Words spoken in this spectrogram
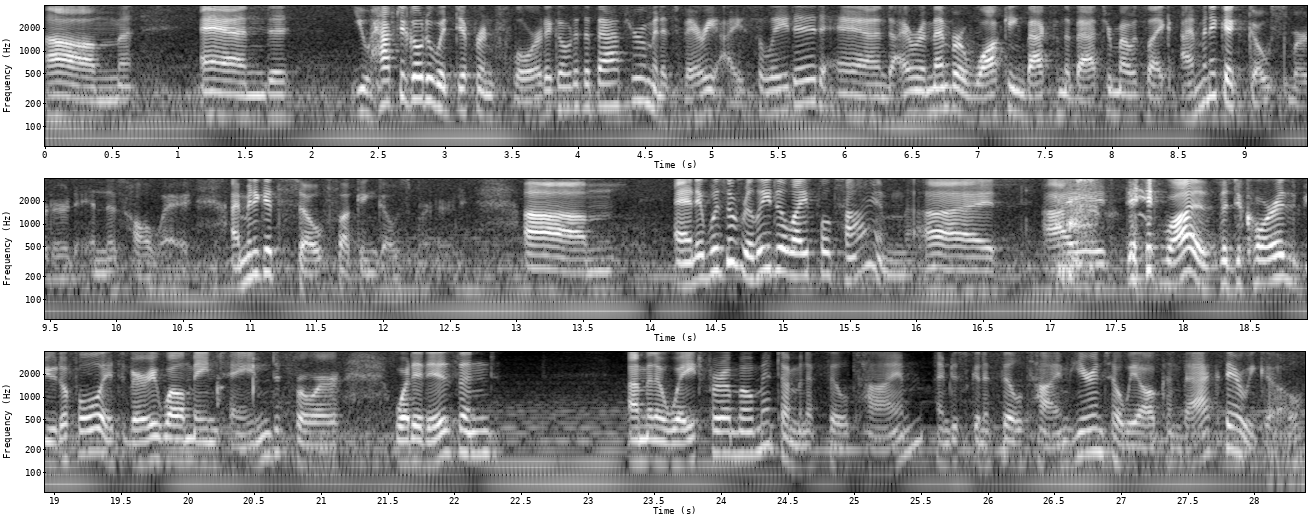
Um, and you have to go to a different floor to go to the bathroom and it's very isolated and I remember walking back from the bathroom I was like I'm to get ghost murdered in this hallway. I'm to get so fucking ghost murdered. Um, and it was a really delightful time. Uh, I it was. The decor is beautiful. It's very well maintained for what it is, and I'm gonna wait for a moment. I'm gonna fill time. I'm just gonna fill time here until we all come back. There we go.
